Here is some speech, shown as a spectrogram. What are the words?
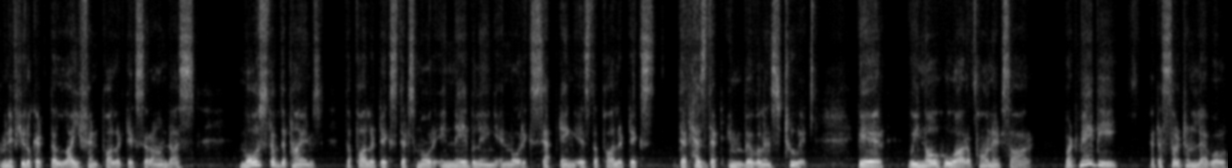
I mean, if you look at the life and politics around us, most of the times the politics that's more enabling and more accepting is the politics that has that ambivalence to it, where we know who our opponents are, but maybe at a certain level,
